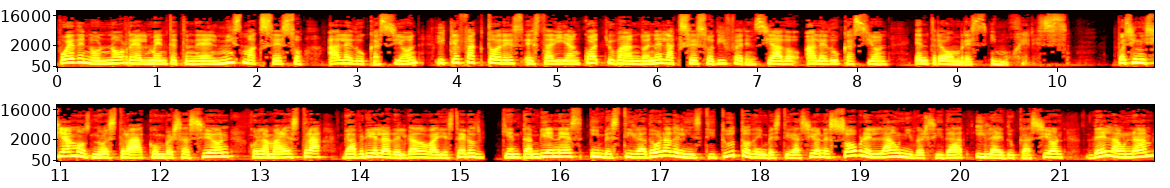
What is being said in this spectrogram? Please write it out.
pueden o no realmente tener el mismo acceso a la educación y qué factores estarían coadyuvando en el acceso diferenciado a la educación entre hombres y mujeres. Pues iniciamos nuestra conversación con la maestra Gabriela Delgado Ballesteros, quien también es investigadora del Instituto de Investigaciones sobre la Universidad y la Educación de la UNAM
